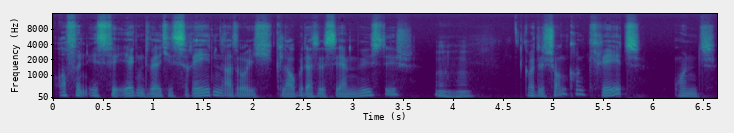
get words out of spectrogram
offen ist für irgendwelches Reden. Also ich glaube, das ist sehr mystisch. Mhm. Gott ist schon konkret und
